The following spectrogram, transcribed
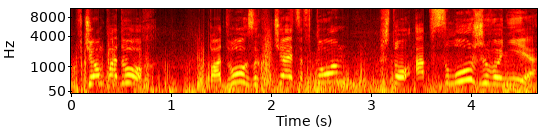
в чем подвох? Подвох заключается в том, что обслуживание,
